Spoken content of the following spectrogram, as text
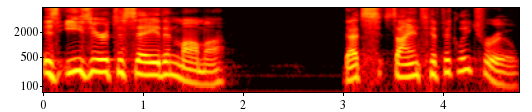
is easier to say than mama. That's scientifically true.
